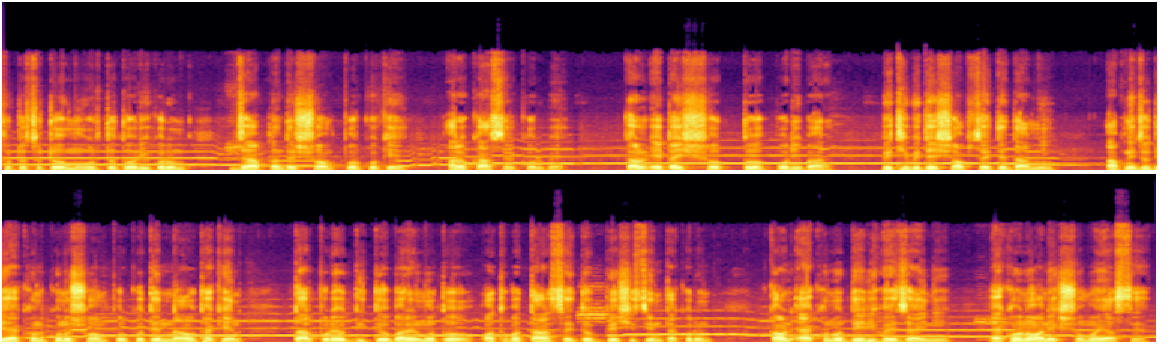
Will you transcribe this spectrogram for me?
ছোট ছোট মুহূর্ত তৈরি করুন যা আপনাদের সম্পর্ককে আরও কাছের করবে। কারণ এটাই সত্য পরিবার। পৃথিবীতে সবচাইতে দামি। আপনি যদি এখন কোনো সম্পর্কতে নাও থাকেন, তারপরেও দ্বিতীয়বারের মতো অথবা তার চাইতেও বেশি চিন্তা করুন। কারণ এখনও দেরি হয়ে যায়নি। এখনও অনেক সময় আছে।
